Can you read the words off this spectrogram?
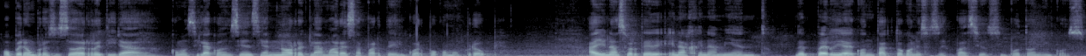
opera un proceso de retirada, como si la conciencia no reclamara esa parte del cuerpo como propia. Hay una suerte de enajenamiento de pérdida de contacto con esos espacios hipotónicos.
